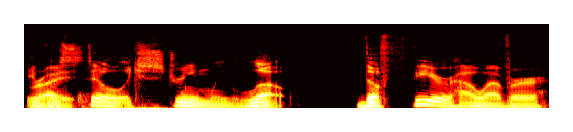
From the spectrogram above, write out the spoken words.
it Right. was still extremely low. The fear, however,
